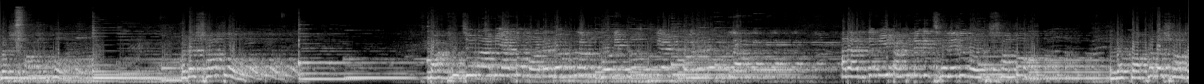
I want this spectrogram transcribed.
এটা সম্ভব? এটা সম্ভব? পাখির জন্য আমি এত বড় রাখলাম গরিব থেকে বড় লোক আর আজকে আমি ছেড়ে দেবো? সম্ভব? এটা কখনো সম্ভব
